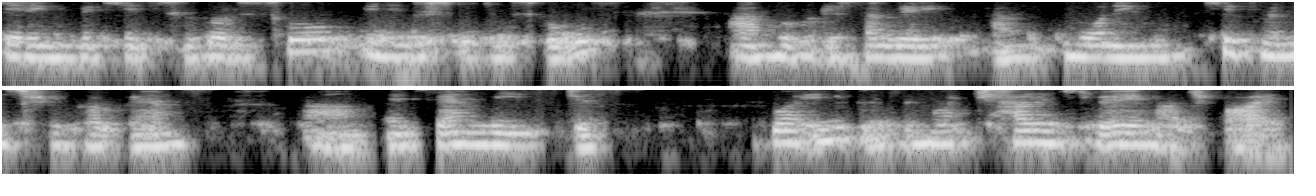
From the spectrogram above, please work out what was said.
getting the kids who go to school in English speaking schools, um, who go to Sunday um, morning kids ministry programs, um, and families just who are immigrants and who are challenged very much by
